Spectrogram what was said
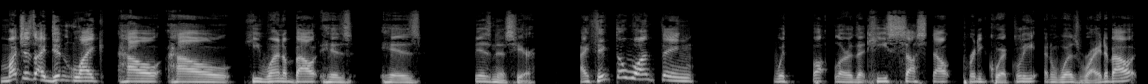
much as I didn't like how how he went about his his business here, I think the one thing with Butler that he sussed out pretty quickly and was right about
